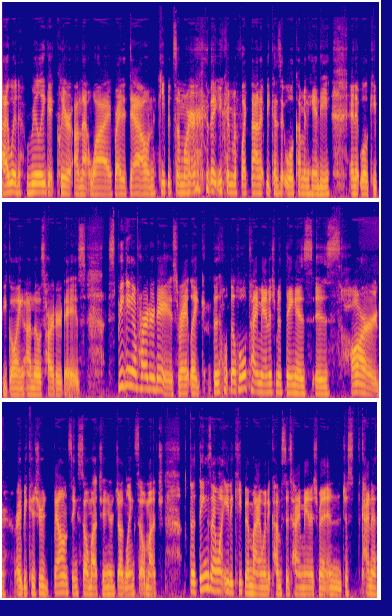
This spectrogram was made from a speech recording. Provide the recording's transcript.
I would really get clear on that why, write it down, keep it somewhere that you can reflect on it because it will come in handy and it will keep you going on those harder days. Speaking of harder days, right? Like the the whole time management thing is is hard, right? Because you're balancing so much and you're juggling so much. The things I want you to keep in mind when it comes to time management and just kind of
